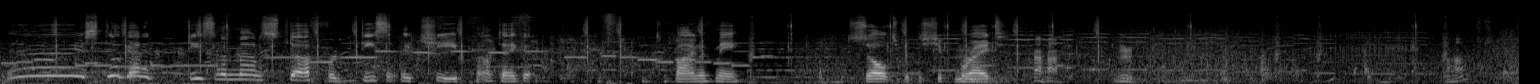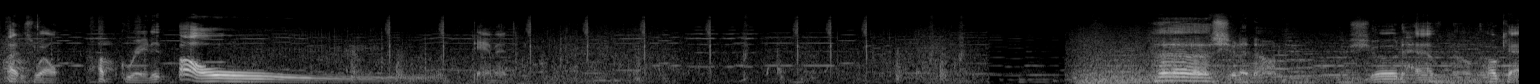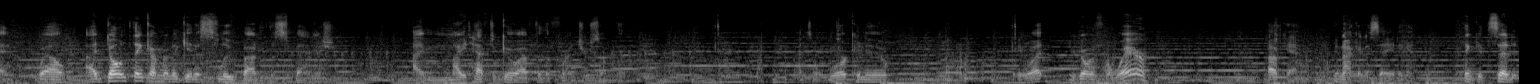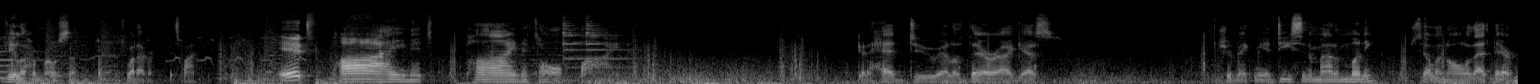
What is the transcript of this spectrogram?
Uh, you still got a decent amount of stuff for decently cheap. I'll take it. It's fine with me. Salt with the shipwright. Might as well upgrade it. Oh, damn it. Uh, should have known. Should have known. Okay, well, I don't think I'm going to get a sloop out of the Spanish. I might have to go after the French or something. That's a war canoe. Wait, what? You're going for where? Okay, you're not going to say it again. I think it said Villa Hermosa. It's whatever. It's fine. It's fine. It's fine. It's all fine. Gonna head to Eleuthera, I guess. Should make me a decent amount of money selling all of that there.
